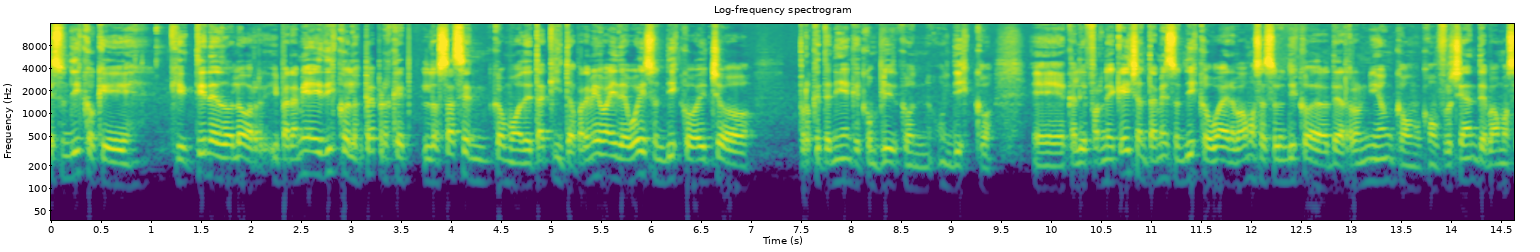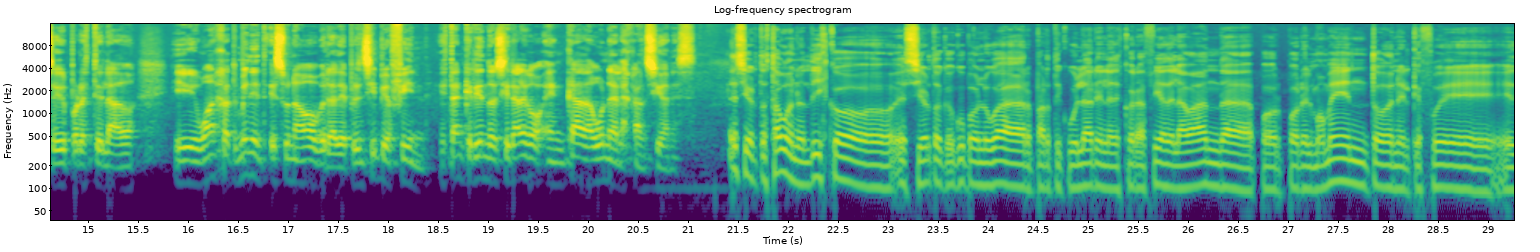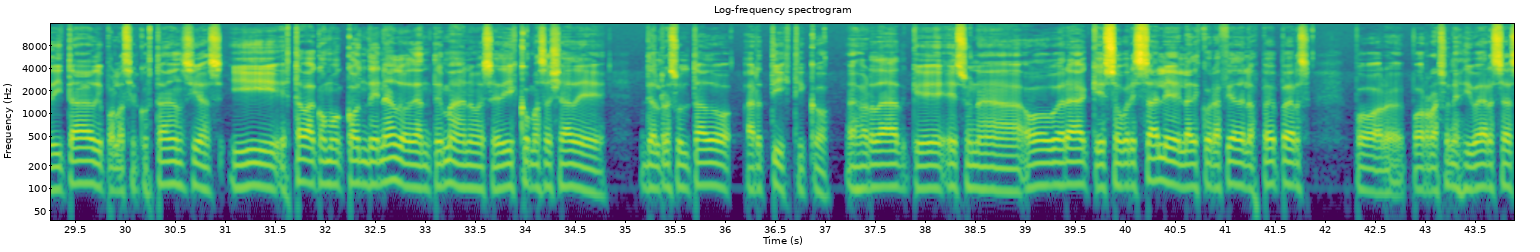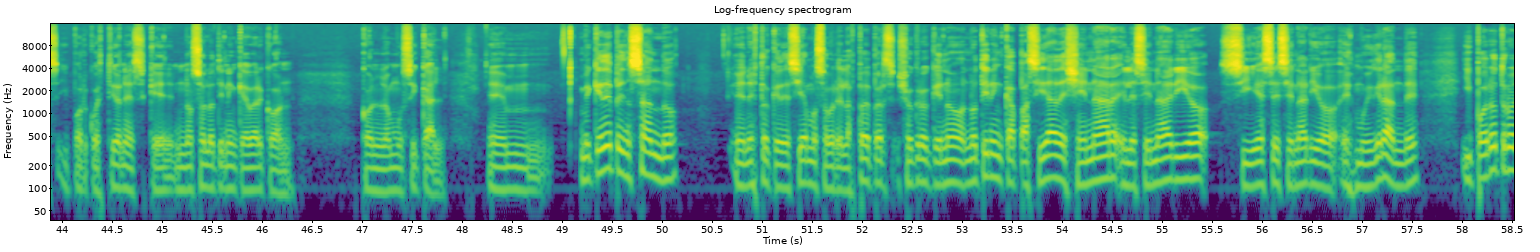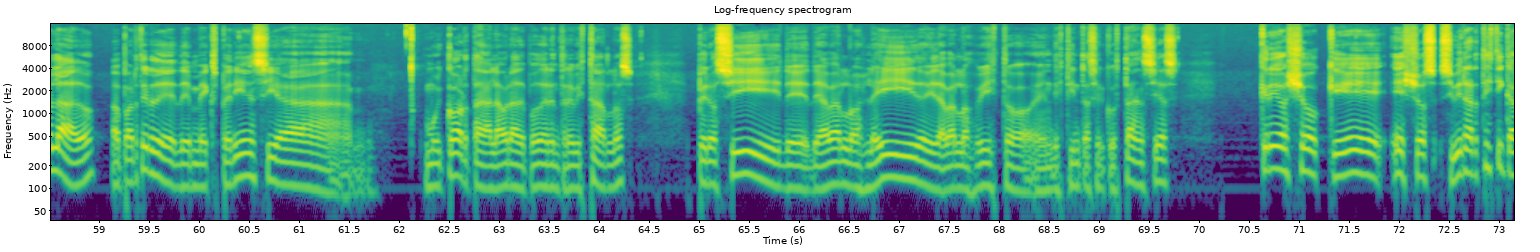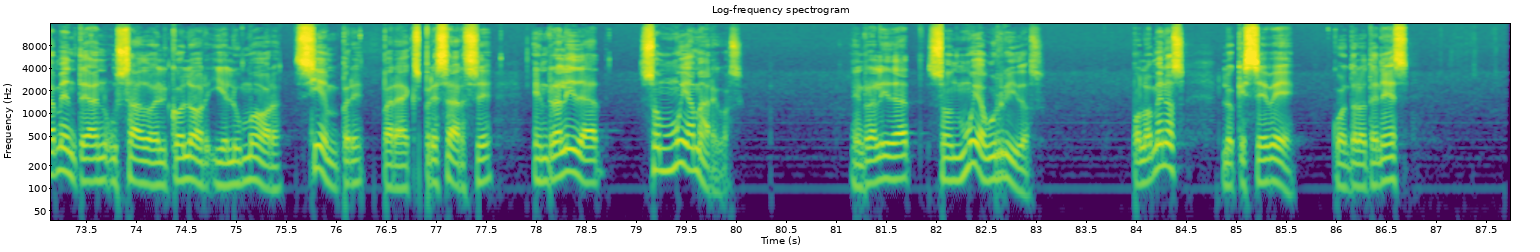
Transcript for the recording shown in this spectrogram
es un disco que, que tiene dolor. Y para mí hay discos de los Peppers que los hacen como de taquito. Para mí By the Way es un disco hecho porque tenían que cumplir con un disco. Eh, Californication también es un disco, bueno, vamos a hacer un disco de, reunión con, con Fruciante, vamos a ir por este lado. Y One Hot Minute es una obra de principio a fin. Están queriendo decir algo en cada una de las canciones. Es cierto, está bueno. El disco es cierto que ocupa un lugar particular en la discografía de la banda por, el momento en el que fue editado y por las circunstancias. Y estaba como condenado de antemano ese disco más allá de, del resultado artístico. Es verdad que es una obra que sobresale la discografía de los Peppers por, razones diversas y por cuestiones que no solo tienen que ver con, con lo musical. Em, me quedé pensando en esto que decíamos sobre los Peppers, yo creo que no, no tienen capacidad de llenar el escenario si ese escenario es muy grande. Y por otro lado, a partir de, mi experiencia muy corta a la hora de poder entrevistarlos, pero sí de, haberlos leído y de haberlos visto en distintas circunstancias, creo yo que ellos, si bien artísticamente han usado el color y el humor siempre para expresarse, en realidad son muy amargos en realidad son muy aburridos. Por lo menos lo que se ve cuando tenés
